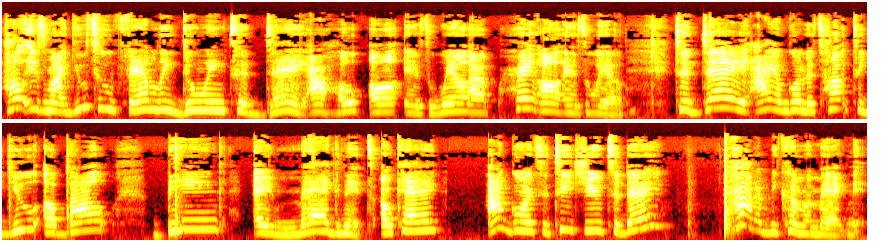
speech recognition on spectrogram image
How is my YouTube family doing today? I hope all is well. I pray all is well. Today, I am going to talk to you about being a magnet, okay? I'm going to teach you today how to become a magnet.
